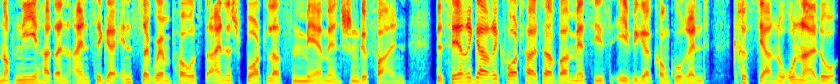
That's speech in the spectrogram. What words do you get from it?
Noch nie hat ein einziger Instagram-Post eines Sportlers mehr Menschen gefallen. Bisheriger Rekordhalter war Messis ewiger Konkurrent Cristiano Ronaldo.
